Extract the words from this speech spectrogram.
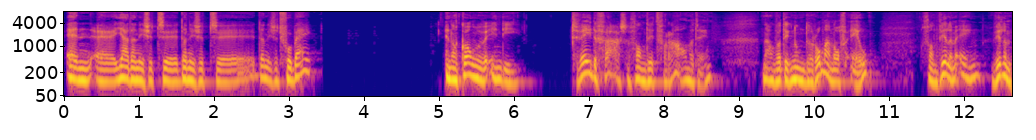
En uh, ja, dan is het, uh, dan is het, uh, dan is het voorbij. En dan komen we in die tweede fase van dit verhaal meteen. Nou, wat ik noem de Romanov-eeuw. Van Willem I, Willem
